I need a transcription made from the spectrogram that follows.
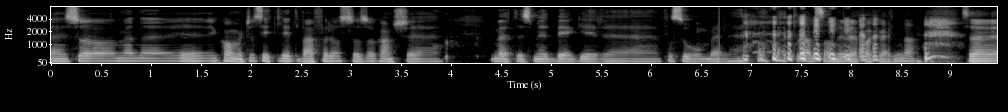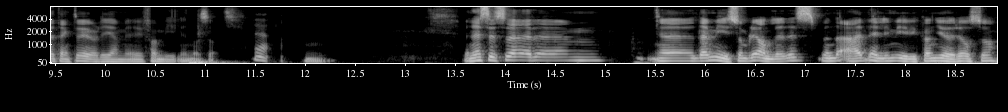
Eh, Så, men eh, vi kommer til å sitte litt hver for oss, og så kanskje møtes med et beger eh, på Zoom eller et eller annet sånt i løpet av kvelden. da. Så jeg tenkte å gjøre det hjemme i familien og sånt. Ja. Mm. Men jeg syns det er eh, eh, Det er mye som blir annerledes, men det er veldig mye vi kan gjøre også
